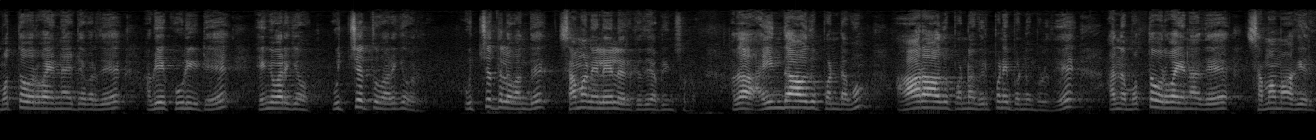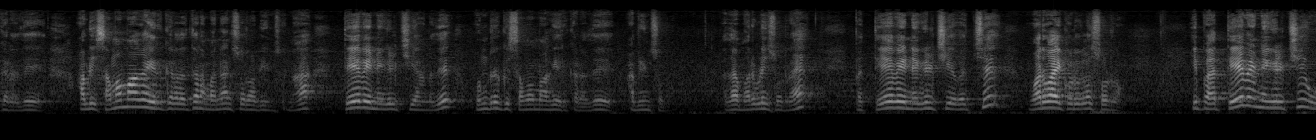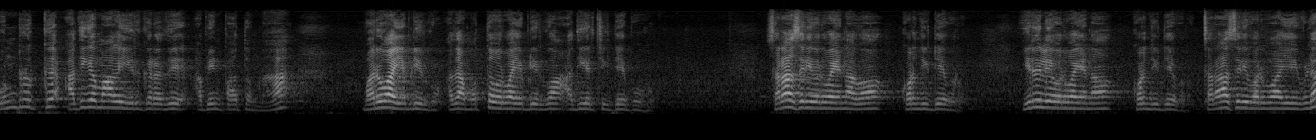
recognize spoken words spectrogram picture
மொத்த வருவாய் என்ன ஆகிட்டே வருது? அப்படியே கூடிக்கிட்டு எங்கே வரைக்கும்? உச்சத்து வரைக்கும் வருது. உச்சத்தில் வந்து சமநிலையில் இருக்குது அப்படின்னு சொல்கிறோம் அதாவது ஐந்தாவது பண்டமும் ஆறாவது பண்டம் விற்பனை பண்ணும் பொழுது அந்த மொத்த வருவாய் என்னது? சமமாக இருக்கிறது. அப்படி சமமாக இருக்கிறத தான் நம்ம என்னன்னு சொல்கிறோம் அப்படின்னு சொன்னால் தேவை நிகழ்ச்சியானது ஒன்றுக்கு சமமாக இருக்கிறது அப்படின்னு சொல்கிறோம் அதான் மறுபடியும் சொல்கிறேன் இப்போ தேவை நிகழ்ச்சியை வச்சு வருவாய் கொடுகளை சொல்கிறோம் இப்போ தேவை நிகழ்ச்சி ஒன்றுக்கு அதிகமாக இருக்கிறது அப்படின்னு பார்த்தோம்னா வருவாய் எப்படி இருக்கும்? அதான் மொத்த வருவாய் எப்படி இருக்கும்? அதிகரிச்சுக்கிட்டே போகும். சராசரி வருவாய் என்னாகும்? குறைஞ்சிக்கிட்டே வரும். இருதலை வருவாய் என்ன? குறைஞ்சிக்கிட்டே வரும். சராசரி வருவாயை விட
